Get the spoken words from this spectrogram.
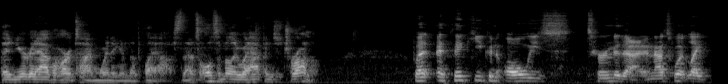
then you're going to have a hard time winning in the playoffs. And that's ultimately what happened to Toronto. But I think you can always turn to that, and that's what like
